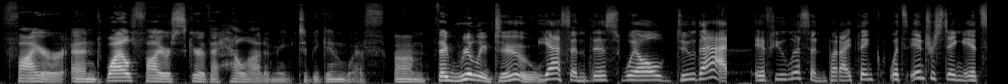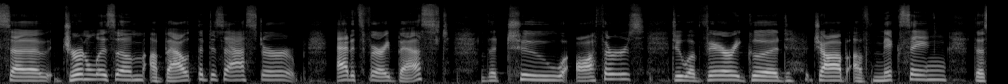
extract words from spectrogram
fire and wildfires scare the hell out of me to begin with. Um, they really do. Yes, and this will do that if you listen. But I think what's interesting, it's uh, journalism about the disaster at its very best. The two authors do a very good job of mixing the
